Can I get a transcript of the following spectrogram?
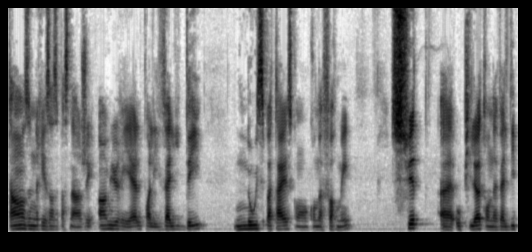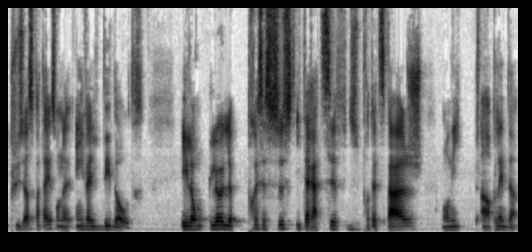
dans une résidence de personnes âgées en milieu réel pour aller valider nos hypothèses qu'on a formées. Suite euh, au pilote, on a validé plusieurs hypothèses, on a invalidé d'autres. Et donc là, le processus itératif du prototypage, on est en plein dedans.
